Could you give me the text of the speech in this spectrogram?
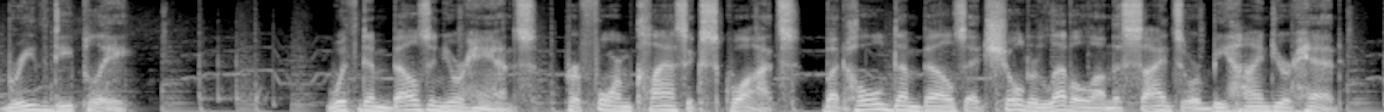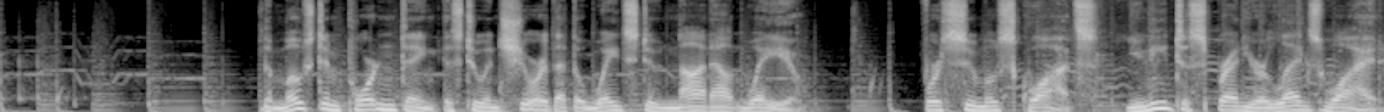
Breathe deeply. With dumbbells in your hands, perform classic squats, but hold dumbbells at shoulder level on the sides or behind your head. The most important thing is to ensure that the weights do not outweigh you. For sumo squats, you need to spread your legs wide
